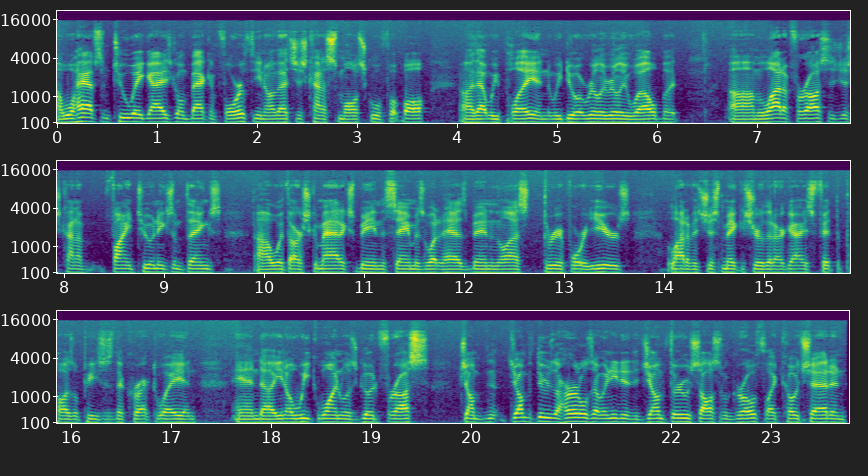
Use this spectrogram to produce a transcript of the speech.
Uh, we'll have some two-way guys going back and forth. You know, that's just kind of small school football uh, that we play, and we do it really, really well. But um, a lot of for us is just kind of fine tuning some things uh, with our schematics being the same as what it has been in the last three or four years. A lot of it's just making sure that our guys fit the puzzle pieces the correct way, and and uh, you know, week one was good for us jumping jumping through the hurdles that we needed to jump through. Saw some growth, like Coach said, and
